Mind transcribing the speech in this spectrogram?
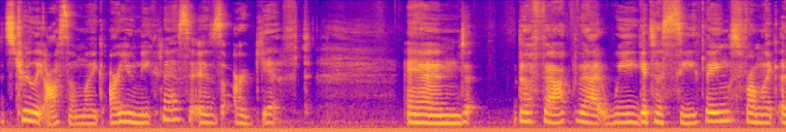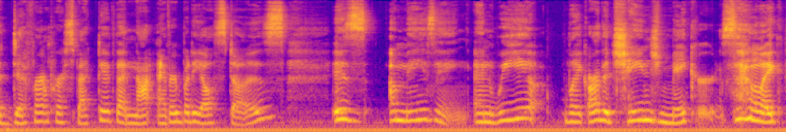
It's truly awesome. Like our uniqueness is our gift. And the fact that we get to see things from like a different perspective that not everybody else does is amazing. And we like are the change makers. Like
